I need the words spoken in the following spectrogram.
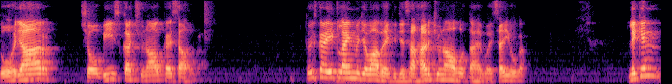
2024 का चुनाव कैसा होगा? तो इसका एक लाइन में जवाब है कि जैसा हर चुनाव होता है वैसा ही होगा। लेकिन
